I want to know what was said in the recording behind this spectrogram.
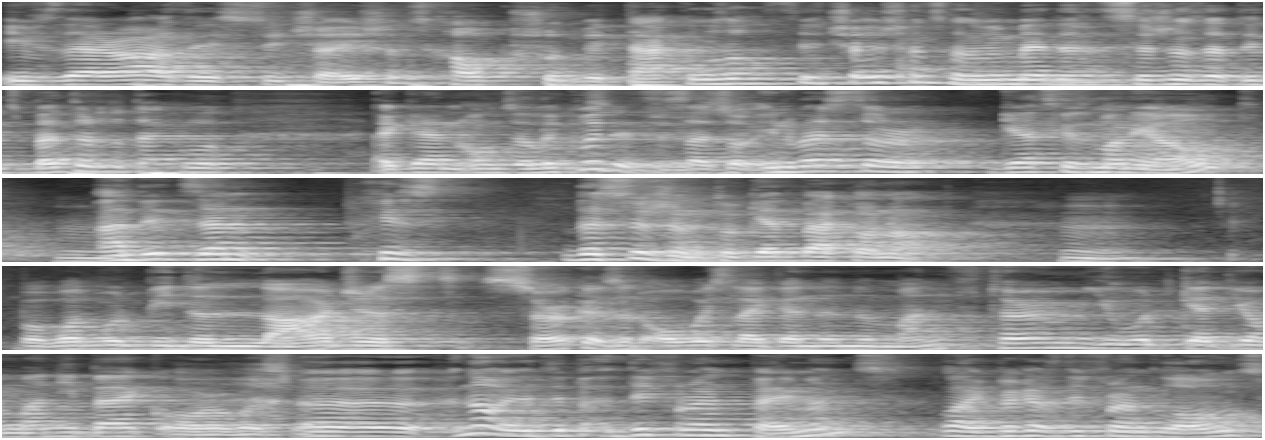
if there are these situations, how should we tackle those situations? And we made the decision that it's better to tackle again on the liquidity side. So investor gets his money out, Hmm. and it's then his decision to get back or not. But what would be the largest circle? Is it always like in, in a month term you would get your money back, or was? Uh, no, different payments, like because different loans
